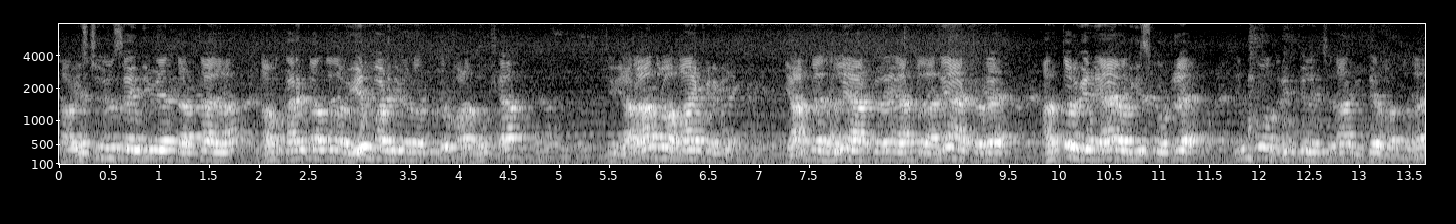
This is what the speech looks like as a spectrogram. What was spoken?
ನಾವು ಎಷ್ಟು ದಿವಸ ಇದ್ದೀವಿ ಅಂತ ಅರ್ಥ ಇಲ್ಲ ನಮ್ಮ ಕಾರ್ಯಕ್ರಮದಲ್ಲಿ ನಾವು ಏನ್ ಮಾಡಿದೀವಿ ಅನ್ನೋದು ಬಹಳ ಮುಖ್ಯ ನೀವು ಯಾರಾದ್ರೂ ಅಮಾಯಕರಿಗೆ ಯಾರ ಮೇಲೆ ಹಲ್ಲೆ ಆಗ್ತದೆ ಯಾರ ಮೇಲೆ ಅನ್ಯಾಯ ಆಗ್ತದೆ ಅಂಥವ್ರಿಗೆ ನ್ಯಾಯ ಒದಗಿಸಿಕೊಟ್ರೆ ನಿಮಗೂ ಒಂದು ರೀತಿಯಲ್ಲಿ ಚೆನ್ನಾಗಿ ವಿದ್ಯೆ ಬರ್ತದೆ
